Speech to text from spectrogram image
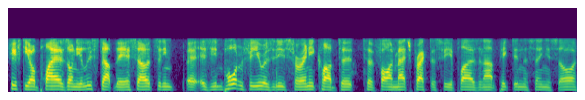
50 odd players on your list up there, so it's an, as important for you as it is for any club to, to find match practice for your players that aren't picked in the senior side.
